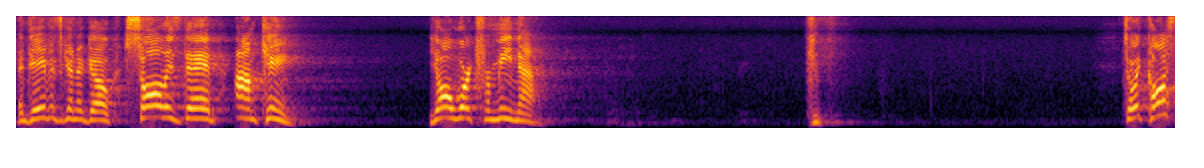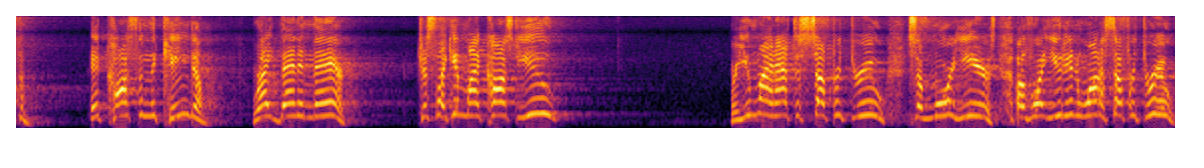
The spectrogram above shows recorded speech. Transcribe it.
and David's going to go, Saul is dead. I'm king. Y'all work for me now. so it cost them. It cost them the kingdom right then and there, just like it might cost you. Or you might have to suffer through some more years of what you didn't want to suffer through.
